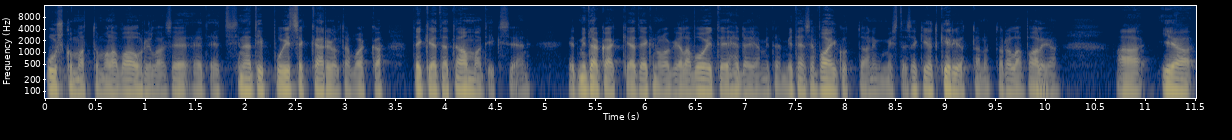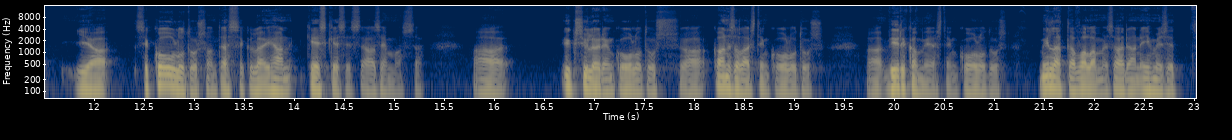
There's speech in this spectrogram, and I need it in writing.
uskomattomalla vauhdilla, se, että, että sinä tippuu itse kärryltä, vaikka tekee tätä ammatikseen. Että mitä kaikkea teknologialla voi tehdä ja miten, miten se vaikuttaa, niin mistä säkin olet kirjoittanut todella paljon. Uh, ja, ja se koulutus on tässä kyllä ihan keskeisessä asemassa. Uh, yksilöiden koulutus, uh, kansalaisten koulutus, virkamiesten koulutus. Millä tavalla me saadaan ihmiset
